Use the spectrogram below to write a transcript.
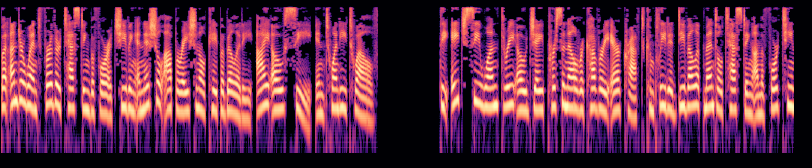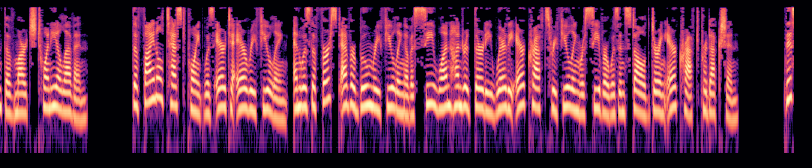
but underwent further testing before achieving Initial Operational Capability IOC in 2012. The HC-130J personnel recovery aircraft completed developmental testing on 14 March 2011. The final test point was air-to-air -air refueling, and was the first ever boom refueling of a C-130 where the aircraft's refueling receiver was installed during aircraft production. This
